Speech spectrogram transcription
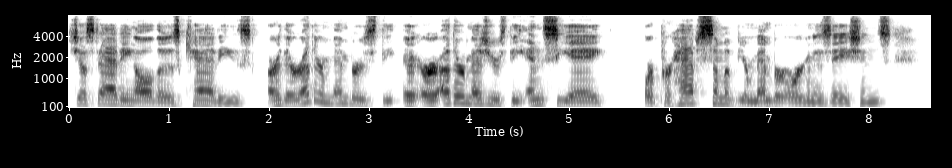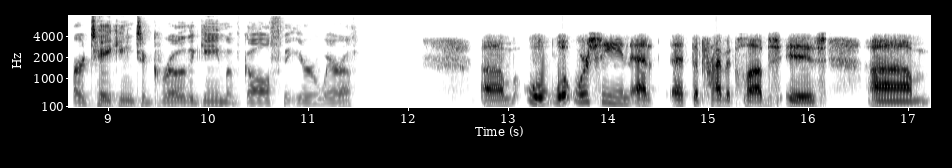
just adding all those caddies, are there other members the or other measures the NCA or perhaps some of your member organizations are taking to grow the game of golf that you're aware of? Um, well, what we're seeing at, at the private clubs is um,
